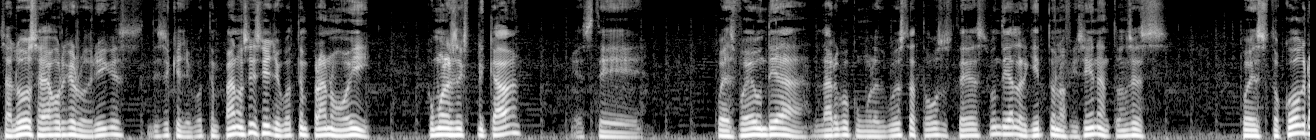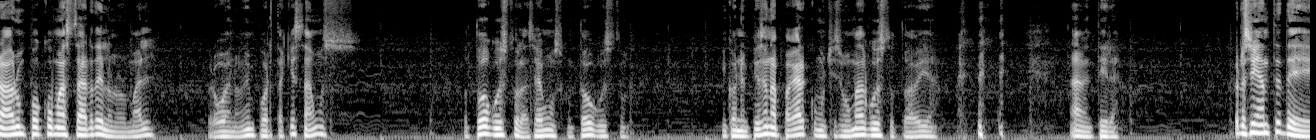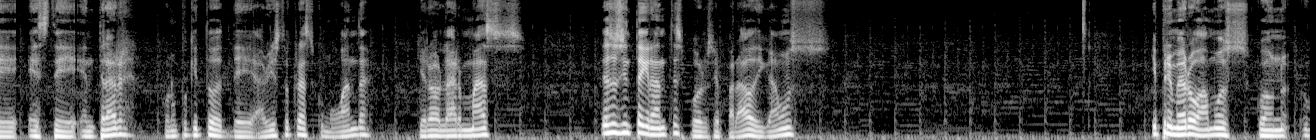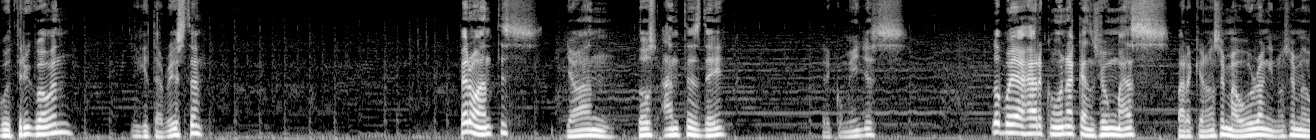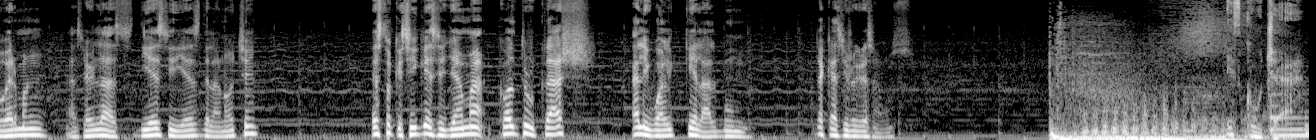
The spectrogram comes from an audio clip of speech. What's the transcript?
Saludos a Jorge Rodríguez. Dice que llegó temprano. Sí, sí, llegó temprano hoy. Como les explicaba, este. Pues fue un día largo, como les gusta a todos ustedes. Un día larguito en la oficina, entonces. Pues tocó grabar un poco más tarde de lo normal. Pero bueno, no importa, aquí estamos. Con todo gusto lo hacemos, con todo gusto. Y cuando empiezan a pagar, con muchísimo más gusto todavía. ah, mentira. Pero sí, antes de este, entrar con un poquito de Aristocrats como banda, quiero hablar más de sus integrantes por separado, digamos. Y primero vamos con Guthrie Govan, el guitarrista. Pero antes, ya van dos antes de, entre comillas. Los voy a dejar con una canción más para que no se me aburran y no se me duerman a hacer las 10 y 10 de la noche. Esto que sigue se llama Culture Clash, al igual que el álbum. Ya casi regresamos. Escucha.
